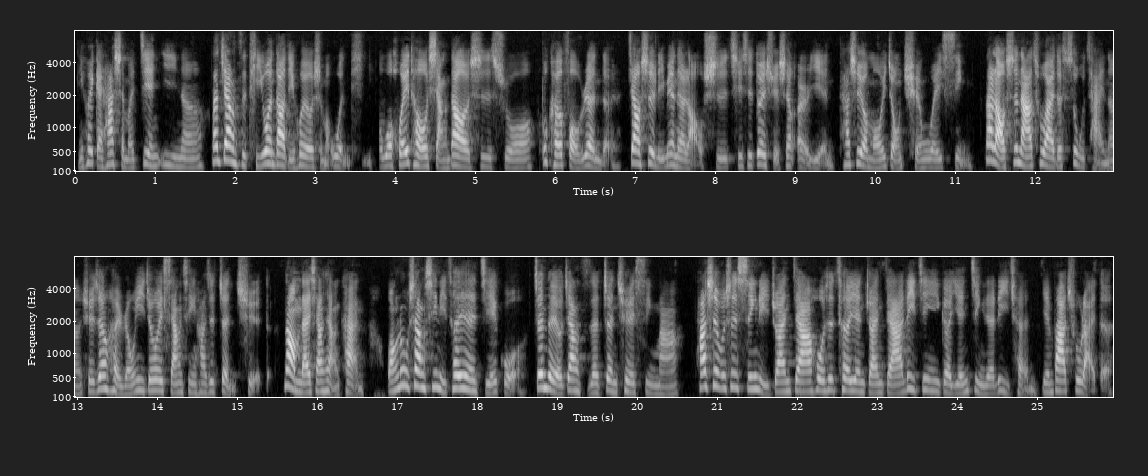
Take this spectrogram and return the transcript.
你会给他什么建议呢？那这样子提问到底会有什么问题？我回头想到的是说，不可否认的，教室里面的老师其实对学生而言，他是有某一种权威性。那老师拿出来的素材呢，学生很容易就会相信他是正确的。那我们来想想看，网络上心理测验的结果，真的有这样子的正确性吗？他是不是心理专家或是测验专家历经一个严谨的历程研发出来的？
